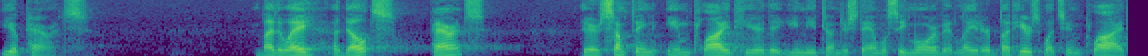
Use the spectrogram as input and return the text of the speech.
your parents. By the way, adults, parents, there's something implied here that you need to understand. We'll see more of it later, but here's what's implied,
